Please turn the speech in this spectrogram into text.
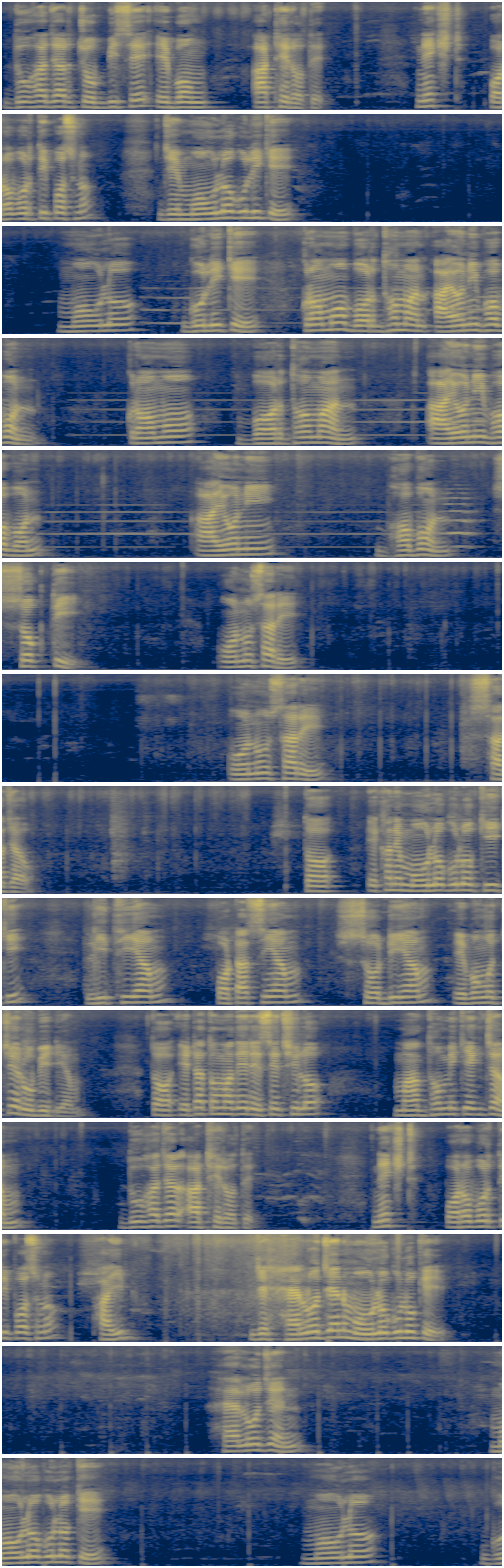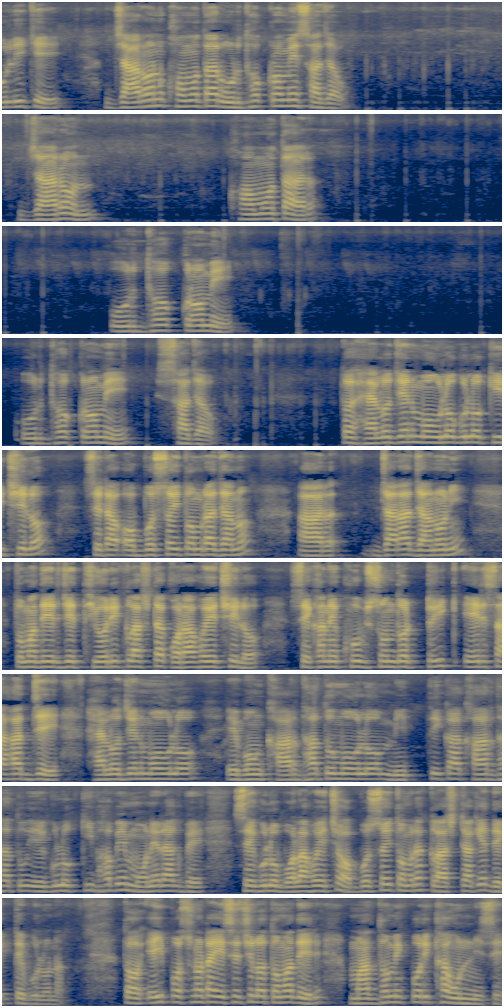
দু হাজার চব্বিশে এবং আঠেরোতে। নেক্সট পরবর্তী প্রশ্ন, যে মৌলগুলিকে মৌলগুলিকে ক্রমবর্ধমান আয়নীভবন ক্রমবর্ধমান আয়নীভবন আয়নী ভবন শক্তি অনুসারে অনুসারে সাজাও। তো এখানে মৌলগুলো কি কি? লিথিয়াম, পটাশিয়াম, সোডিয়াম এবং হচ্ছে রুবিডিয়াম। তো এটা তোমাদের এসেছিল মাধ্যমিক এক্সাম দু হাজার আঠেরোতে। নেক্সট পরবর্তী প্রশ্ন ফাইভ যে হ্যালোজেন মৌলগুলোকে হ্যালোজেন মৌলগুলোকে মৌলগুলিকে জারণ ক্ষমতার ঊর্ধ্বক্রমে সাজাও। জারণ ক্ষমতার ঊর্ধ্বক্রমে ঊর্ধ্বক্রমে সাজাও। তো হ্যালোজেন মৌলগুলো কী ছিল? সেটা অবশ্যই তোমরা জানো। আর যারা জানোনি, তোমাদের যে থিওরি ক্লাসটা করা হয়েছিল, সেখানে খুব সুন্দর ট্রিক এর সাহায্যে হ্যালোজেন মৌল এবং ক্ষার ধাতু মৌল, মৃত্তিকা ক্ষার ধাতু এগুলো কীভাবে মনে রাখবে, সেগুলো বলা হয়েছে। অবশ্যই তোমরা ক্লাসটাকে দেখতে ভুলো না। তো এই প্রশ্নটা এসেছিল তোমাদের মাধ্যমিক পরীক্ষা উনিশে।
